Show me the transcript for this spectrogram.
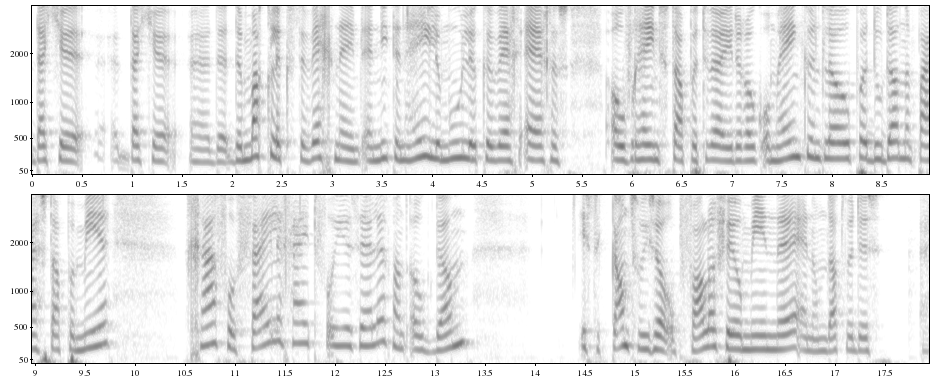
dat je, dat je uh, de, de makkelijkste weg neemt en niet een hele moeilijke weg ergens overheen stappen terwijl je er ook omheen kunt lopen. Doe dan een paar stappen meer. Ga voor veiligheid voor jezelf, want ook dan is de kans sowieso op vallen veel minder. En omdat we dus uh,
